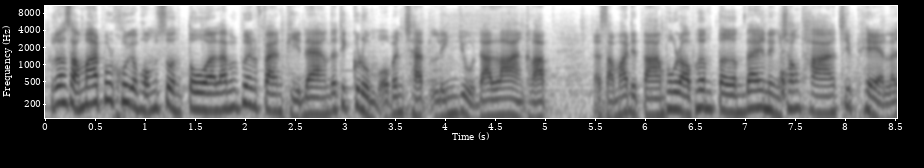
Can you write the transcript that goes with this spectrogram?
ทุกท่านสามารถพูดคุยกับผมส่วนตัวและเพื่อนๆ แฟนผีแดงได้ที่กลุ่ม Open Chat ลิงก์อยู่ด้านล่างครับ และสามารถติดตามพวกเราเพิ่มเติมได้หนึ่งช่องทางที่เพจและ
